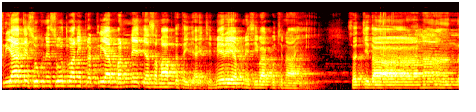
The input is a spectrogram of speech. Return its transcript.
ક્રિયા કે સુખને શોધવાની પ્રક્રિયા બંને ત્યાં સમાપ્ત થઈ જાય છે. મેરે અપને સિવા કુછ નાહી. સચ્ચિદાનંદ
